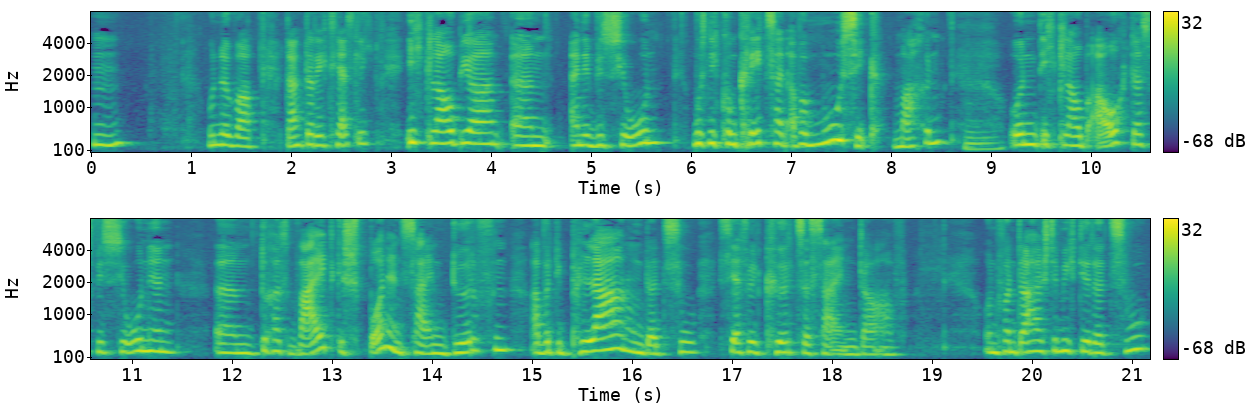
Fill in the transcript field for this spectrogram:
Mhm. Wunderbar. Danke recht herzlich. Ich glaube ja, ähm, eine Vision muss nicht konkret sein, aber Musik machen. Mhm. Und ich glaube auch, dass Visionen ähm, durchaus weit gesponnen sein dürfen, aber die Planung dazu sehr viel kürzer sein darf. Und von daher stimme ich dir dazu,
